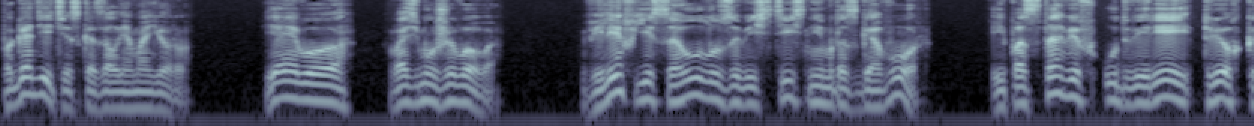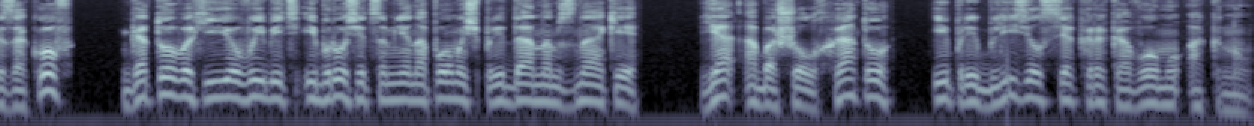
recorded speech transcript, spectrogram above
«Погодите», — сказал я майору, — «я его возьму живого». Велев Есаулу завести с ним разговор и поставив у дверей трех казаков, готовых ее выбить и броситься мне на помощь при данном знаке, я обошел хату и приблизился к роковому окну.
